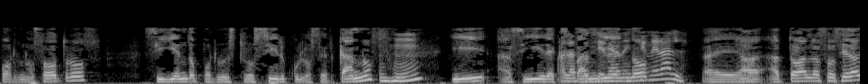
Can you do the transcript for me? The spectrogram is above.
por nosotros, siguiendo por nuestros círculos cercanos y así ir A en expandiendo general. eh, ¿no? a, a toda la sociedad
